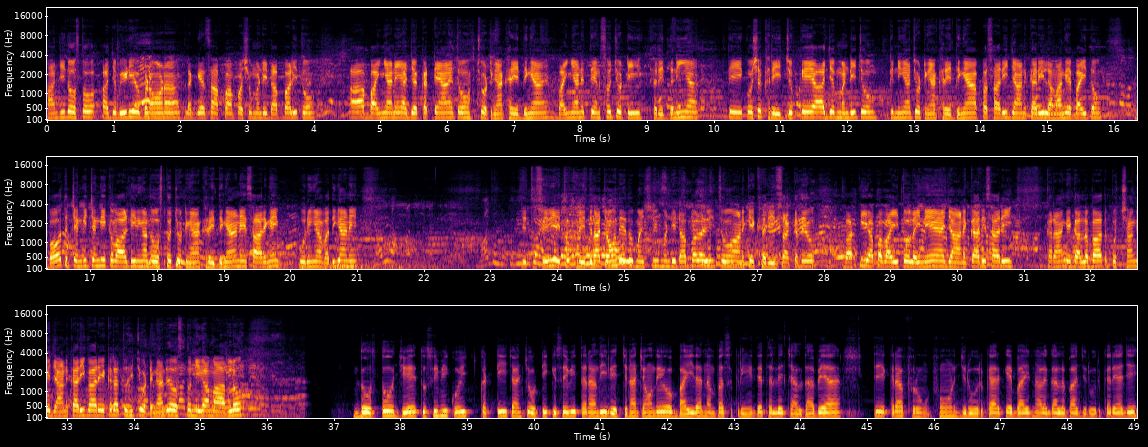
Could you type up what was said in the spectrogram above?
ਹਾਂਜੀ ਦੋਸਤੋ, ਅੱਜ ਵੀਡੀਓ ਬਣਾਉਣ ਲੱਗੇ ਸਾਂ ਆਪਾਂ ਪਸ਼ੂ ਮੰਡੀ ਡੱਬ ਵਾਲੀ ਤੋਂ। ਆ ਬਾਈਆਂ ਨੇ ਅੱਜ ਕੱਟਿਆਂ ਵਾਲੇ ਤੋਂ ਝੋਟੀਆਂ ਖਰੀਦੀਆਂ, ਬਾਈਆਂ ਨੇ 300 ਝੋਟੀ ਖਰੀਦਣੀ ਆ ਤੇ ਕੁਝ ਖਰੀਦ ਚੁੱਕੇ ਆ। ਅੱਜ ਮੰਡੀ ਚੋਂ ਕਿੰਨੀਆਂ ਝੋਟੀਆਂ ਖਰੀਦੀਆਂ, ਆਪਾਂ ਸਾਰੀ ਜਾਣਕਾਰੀ ਲਵਾਂਗੇ ਬਾਈ ਤੋਂ। ਬਹੁਤ ਚੰਗੀ ਚੰਗੀ ਕੁਆਲਿਟੀ ਦੀਆਂ ਦੋਸਤੋ ਝੋਟੀਆਂ ਖਰੀਦੀਆਂ ਨੇ, ਸਾਰੀਆਂ ਹੀ ਪੂਰੀਆਂ ਵਧੀਆ ਨੇ। ਜੇ ਤੁਸੀਂ ਵੀ ਇੱਥੋਂ ਖਰੀਦਣਾ ਚਾਹੁੰਦੇ ਹੋ ਤਾਂ ਮੰਸ਼ੀ ਮੰਡੀ ਡੱਬਲ ਵਾਲੀ ਤੋਂ ਆਣ ਕੇ ਖਰੀਦ ਸਕਦੇ ਹੋ। ਬਾਕੀ ਆਪਾਂ ਬਾਈ ਤੋਂ ਲੈਨੇ ਆ ਜਾਣਕਾਰੀ ਸਾਰੀ। ਕਰਾਂਗੇ ਗੱਲਬਾਤ, ਪੁੱਛਾਂਗੇ ਜਾਣਕਾਰੀ ਬਾਰੇ। ਇੱਕ ਵਾਰ ਤੁਸੀਂ ਝੋਟੀਆਂ ਦੇ ਉਸ ਤੋਂ ਨਿਗਾਹ ਮਾਰ ਲਓ। ਦੋਸਤੋ, ਜੇ ਤੁਸੀਂ ਵੀ ਕੋਈ ਕੱਟੀ ਜਾਂ ਝੋਟੀ ਕਿਸੇ ਵੀ ਤਰ੍ਹਾਂ ਦੀ ਵੇਚਣਾ ਚਾਹੁੰਦੇ ਹੋ, ਬਾਈ ਦਾ ਨੰਬਰ ਸਕਰੀਨ ਤੇ ਥੱਲੇ ਚੱਲਦਾ ਪਿਆ ਹੈ ਤੇ ਇੱਕ ਵਾਰ ਫੋਨ ਜ਼ਰੂਰ ਕਰਕੇ ਬਾਈ ਨਾਲ ਗੱਲਬਾਤ ਜ਼ਰੂਰ ਕਰਿਆ ਜੇ।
